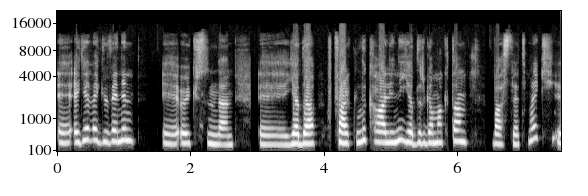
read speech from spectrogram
e, Ege ve Güven'in e, öyküsünden e, ya da farklılık halini yadırgamaktan bahsetmek e,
